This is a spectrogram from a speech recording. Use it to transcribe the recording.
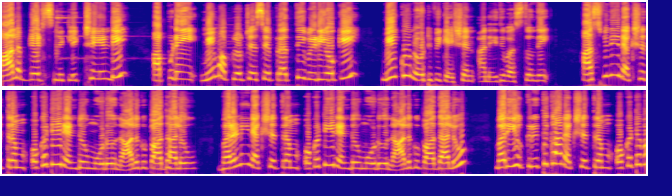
ఆల్ అప్డేట్స్ని క్లిక్ చేయండి. అప్పుడే మేము అప్లోడ్ చేసే ప్రతి వీడియోకి మీకు నోటిఫికేషన్ అనేది వస్తుంది. అశ్విని నక్షత్రం ఒకటి రెండు మూడు నాలుగు పాదాలు భరణి నక్షత్రం ఒకటి రెండు మూడు నాలుగు పాదాలు మరియు కృతికా నక్షత్రం ఒకటవ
